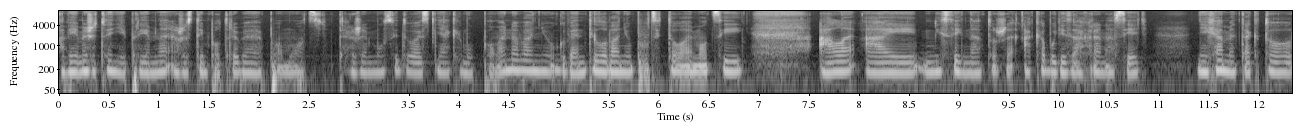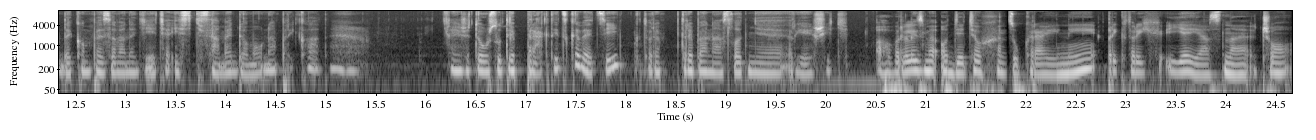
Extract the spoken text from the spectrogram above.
a vieme, že to je nepríjemné a že s tým potrebujeme pomôcť. Takže musí dôjsť nejakému pomenovaniu, k ventilovaniu pocitov a emócií, ale aj myslieť na to, že aká bude záchrana sieť. Necháme takto dekompenzované dieťa ísť samé domov napríklad. Mm. Takže to už sú tie praktické veci, ktoré treba následne riešiť. Hovorili sme o deťoch z Ukrajiny, pri ktorých je jasné, čo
